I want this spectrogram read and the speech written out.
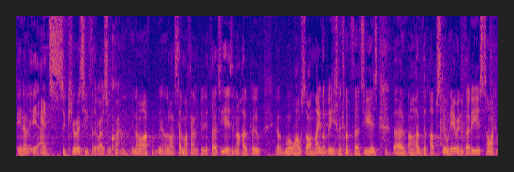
You know, it adds security for the Rose and Crown. You know, I've, you know, like I say, my family's been here 30 years, and I hope, you know, whilst I may not be here for 30 years, uh, I hope the pub's still here in 30 years' time.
